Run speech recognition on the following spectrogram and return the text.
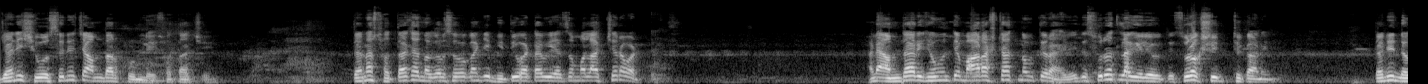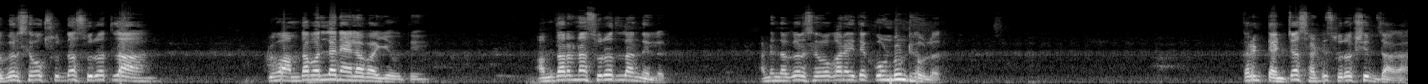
ज्यांनी शिवसेनेचे आमदार फोडले स्वतःचे त्यांना स्वतःच्या नगरसेवकांची भीती वाटावी याचं मला आश्चर्य वाटतं आणि आमदार घेऊन ते महाराष्ट्रात नव्हते राहिले ते सुरतला गेले होते सुरक्षित ठिकाणी. त्यांनी नगरसेवकसुद्धा सुरतला किंवा अहमदाबादला न्यायला पाहिजे होते. आमदारांना सुरतला नेलं आणि नगरसेवकांना इथे कोंडून ठेवलं. कारण त्यांच्यासाठी सुरक्षित जागा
